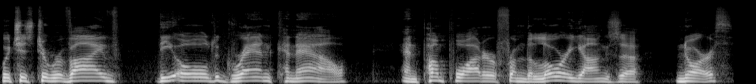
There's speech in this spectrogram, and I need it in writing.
which is to revive the old Grand Canal and pump water from the lower Yangtze north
